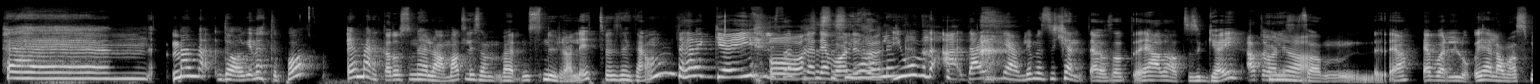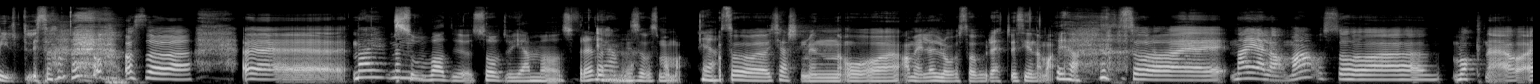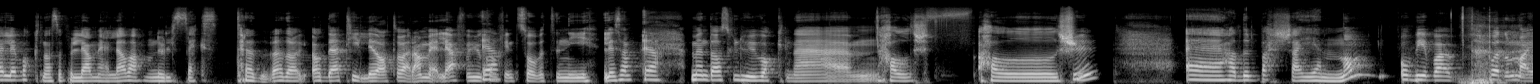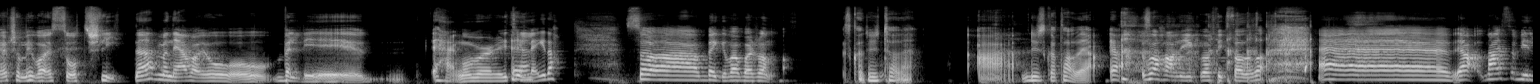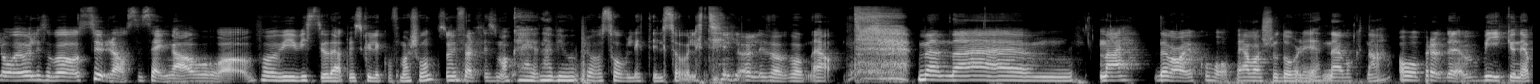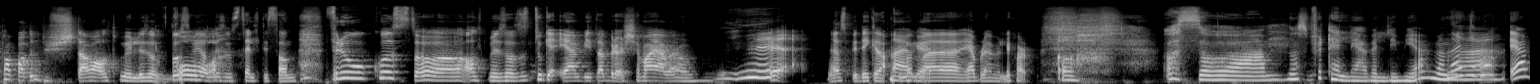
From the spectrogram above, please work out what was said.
Um, men dagen etterpå jeg merka det også når jeg la meg, at liksom, verden snurra litt. Men så tenkte jeg mm, det her er gøy. Liksom, Åh, det er så sånn- jævlig. Jo, men det er, det er jævlig. Men så kjente jeg også at jeg hadde hatt det så gøy. At det var liksom Ja. sånn Ja, jeg bare lo, jeg la meg og smilte, liksom. og så øh, Nei, men Så du, sov du hjemme hos ja, vi sov hos mamma. Ja. Og så kjæresten min og Amelia lå og sov rett ved siden av meg. Ja. Så eh, Nei, jeg la meg, og så våkna jeg Eller våkna selvfølgelig Amelia, da. 06.30. Dag, og det er tidlig da til å være Amelia, for hun Ja. kan fint sove til ni. liksom. Ja. Men da skulle hun våkne mm, halv, halv sju. Eh, hadde bæsja igjennom. Og vi var, både meg og Tommy var jo så slitne, men jeg var jo veldig hangover i tillegg, da. Så begge var bare sånn Skal du ta det? «Ah, du skal ta det, ja. ja. Så han gikk og fiksa det, da. Eh, ja, nei, så vi lå jo liksom og surra oss i senga, og, for vi visste jo det at vi skulle i konfirmasjon. Så vi følte liksom ok, nei, vi må prøve å sove litt til, sove litt til. Og liksom sånn, ja. Men eh, nei, det var jo ikke håp. Jeg var så dårlig når jeg våkna. Og prøvde, vi gikk jo ned. og Pappa hadde bursdag og alt mulig sånt. Så vi hadde liksom stelt i stand frokost og alt mulig sånt. Så tok jeg en bit av brødskiva, og jeg bare Jeg spydde ikke, da. Nei, Men ok. eh, jeg ble veldig kvalm. Og så eh, Nå forteller jeg veldig mye, men Nei, det er bra. eh, ja.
